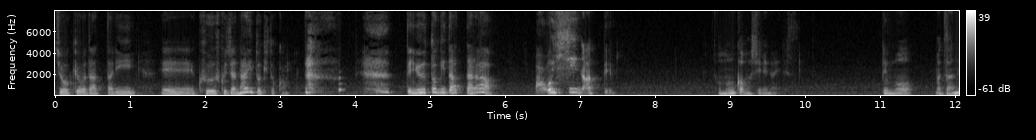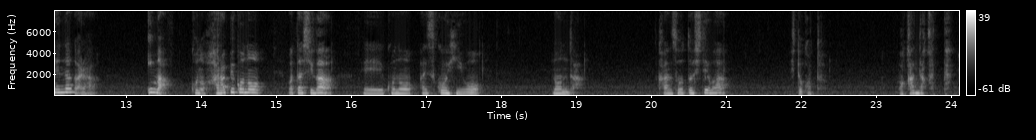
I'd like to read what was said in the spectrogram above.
状況だったり、えー、空腹じゃない時とか っていう時だったらあ美味しいなって思うかもしれないです。でも、まあ、残念ながら今この腹ペコの私が、えー、このアイスコーヒーを飲んだ感想としては一言分かんなかった。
